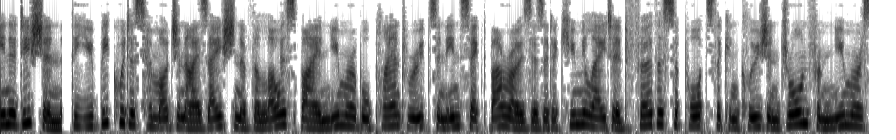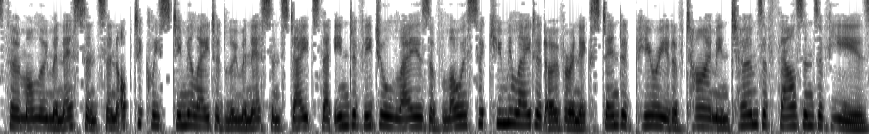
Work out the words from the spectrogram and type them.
In addition, the ubiquitous homogenization of the loess by innumerable plant roots and insect burrows as it accumulated further supports the conclusion drawn from numerous thermoluminescence and optically stimulated luminescence dates that individual layers of loess accumulated over an extended period of time in terms of thousands of years.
